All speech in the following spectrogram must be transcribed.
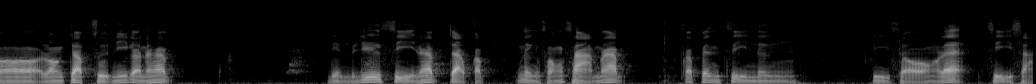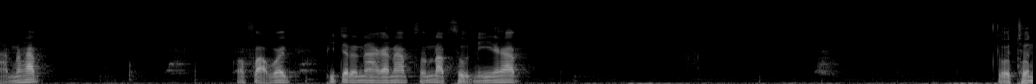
ก็ ลองจับสูตรนี้ก่อนนะครับ เด่นไปที่เลข4นะครับ จับกับ1 2 3นะครับ ก็เป็น4 1 4 2และ4 3นะครับ ก็ฝากไว้พิจารณากันนะครับสำหรับสูตรนี้นะครับ ตัวชน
